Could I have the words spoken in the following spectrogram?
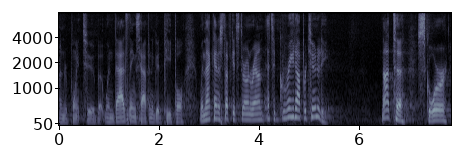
under point two, but when bad things happen to good people, when that kind of stuff gets thrown around, that's a great opportunity not to score,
